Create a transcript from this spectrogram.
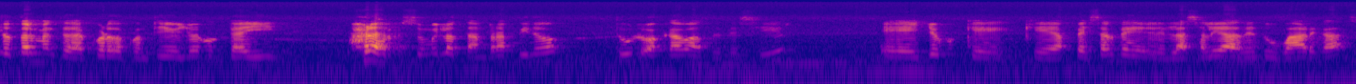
totalmente de acuerdo contigo. Yo creo que ahí, para resumirlo tan rápido, tú lo acabas de decir eh, yo creo que, a pesar de la salida de Edu Vargas,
